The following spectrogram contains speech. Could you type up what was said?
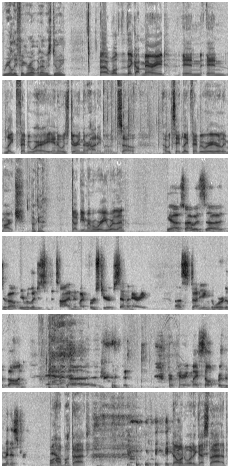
really figure out what I was doing? Uh, well, they got married in in late February, and it was during their honeymoon. So, I would say late February, early March. Okay. Doug, do you remember where you were then? Yeah, so I was uh, devoutly religious at the time in my first year of seminary, uh, studying the Word of God and uh, preparing myself for the ministry. Well, how about that? no one would have guessed that.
